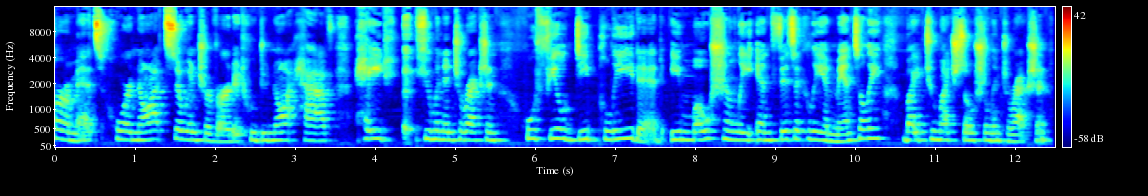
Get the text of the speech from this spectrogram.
hermits, who are not so introverted, who do not have hate uh, human interaction, who feel depleted emotionally and physically and mentally by too much social interaction.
